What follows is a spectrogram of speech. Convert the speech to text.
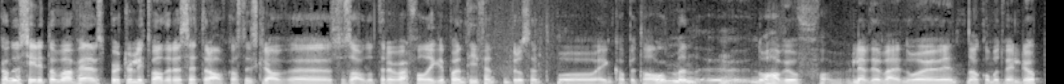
Kan du si litt om hva, for Jeg spurte jo litt hva dere setter avkastningskrav. Eh, så sa du at dere i hvert fall ligger på en 10-15% på egenkapitalen. Men mm. nå har vi jo levd i en verden hvor renten har kommet veldig opp.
